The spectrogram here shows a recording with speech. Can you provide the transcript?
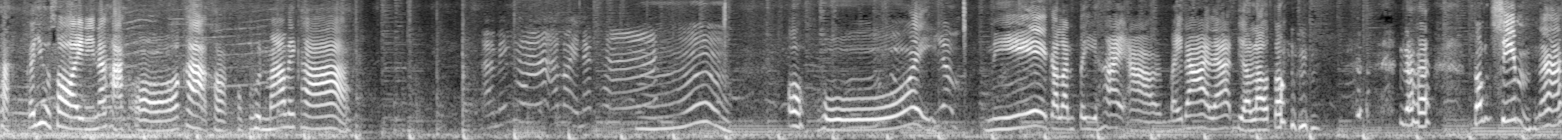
ค่ะ ก็อยู่ซอยนี้นะคะ อ๋อค่ะ ขอบขอบคุณมากเลยค่ะอ่าไหมคะ อร่อยนะคะอืมโอ้โหยเยี่ยมนี่การันตีให้อ่าไม่ได้แล้ว เดี๋ยวเราต้อง นะคะต้องชิมนะคะ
